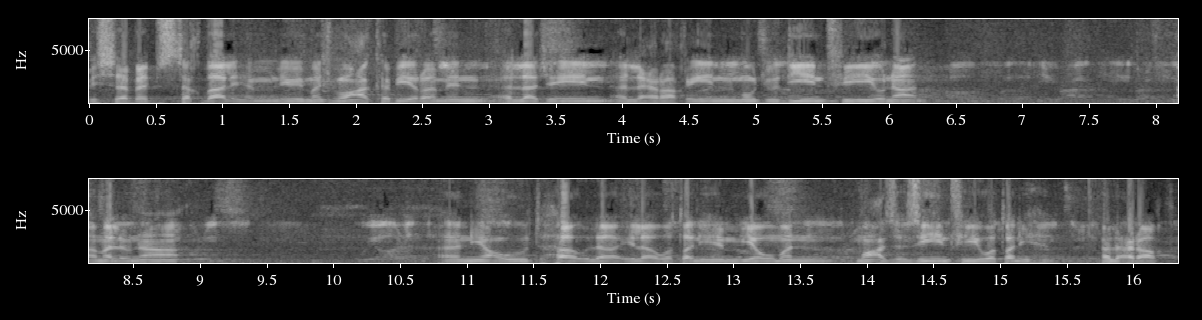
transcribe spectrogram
بسبب استقبالهم لمجموعة كبيرة من اللاجئين العراقيين الموجودين في يونان. أملنا أن يعود هؤلاء إلى وطنهم يوما معززين في وطنهم العراق.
